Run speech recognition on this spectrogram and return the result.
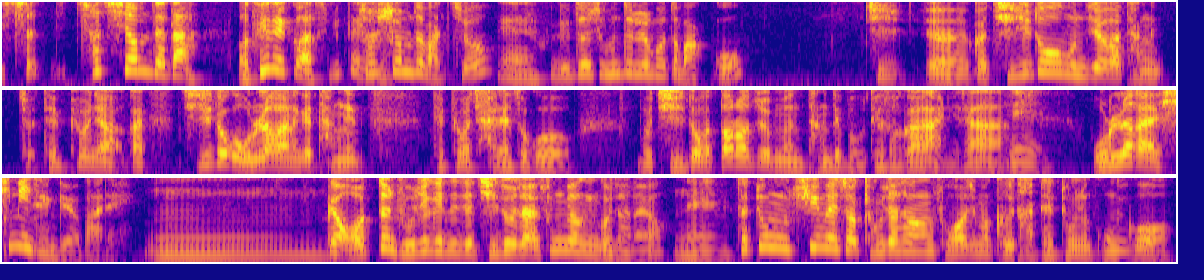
시- 첫 시험대다. 어떻게 될 것 같습니까? 첫 이게? 시험도 맞죠. 예. 리더십 흔들리는 것도 맞고. 지, 예, 그러니까 지지도 문제가 당 저, 대표냐, 그러니까 지지도가 올라가는 게 당 대표가 잘해서고 뭐 지지도가 떨어지면 당 대표 못해서가 아니라 예. 올라가야 힘이 생겨요 말에. 음. 그러니까 어떤 조직이든지 지도자의 숙명인 거잖아요. 네. 대통령 취임해서 경제 상황 좋아지면 그거 다 대통령 공이고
